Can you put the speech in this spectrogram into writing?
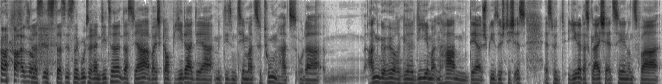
also das ist, das ist eine gute Rendite, das ja. Aber ich glaube, jeder, der mit diesem Thema zu tun hat oder ähm, Angehörige, die jemanden haben, der spielsüchtig ist, es wird jeder das Gleiche erzählen. Und zwar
